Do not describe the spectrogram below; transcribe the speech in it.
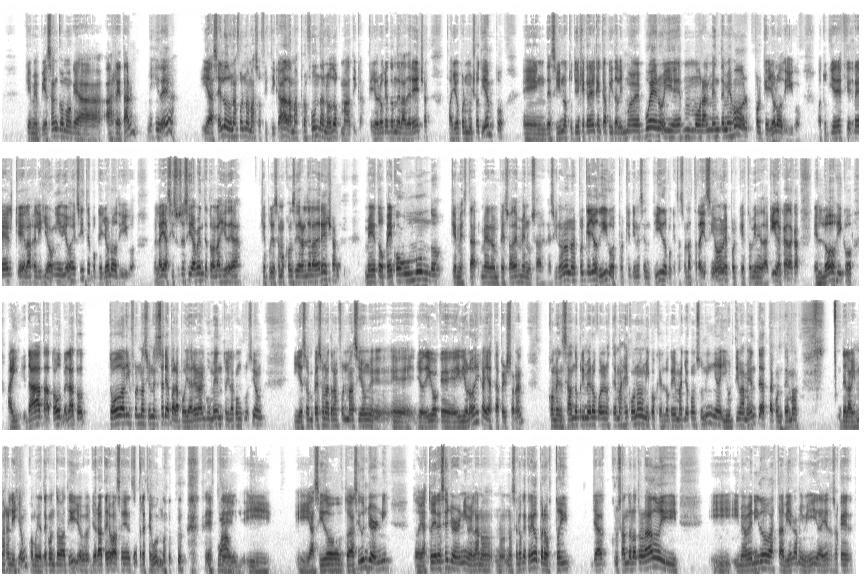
que me empiezan como que a, a retar mis ideas y hacerlo de una forma más sofisticada, más profunda, no dogmática, que yo creo que es donde la derecha falló por mucho tiempo en decirnos, tú tienes que creer que el capitalismo es bueno y es moralmente mejor porque yo lo digo. O tú quieres que creer que la religión y Dios existe porque yo lo digo. ¿verdad? Y así sucesivamente todas las ideas que pudiésemos considerar de la derecha, me topé con un mundo que me, está, me lo empezó a desmenuzar. Decir, no, no, no es porque yo digo, es porque tiene sentido, porque estas son las tradiciones, porque esto viene de aquí, de acá, de acá. Es lógico, hay data, todo, ¿verdad? toda la información necesaria para apoyar el argumento y la conclusión y eso empezó una transformación, eh, eh, yo digo que ideológica y hasta personal, comenzando primero con los temas económicos, que es lo que más yo consumía, y últimamente hasta con temas de la misma religión, como yo te contaba a ti, yo, yo era ateo hace tres segundos, este, y, y, ha, sido, todo ha sido un journey, todavía estoy en ese journey, ¿verdad? No, no, no sé lo que creo, pero estoy ya cruzando el otro lado y, y, y, me ha venido hasta bien a mi vida y eso, eso que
